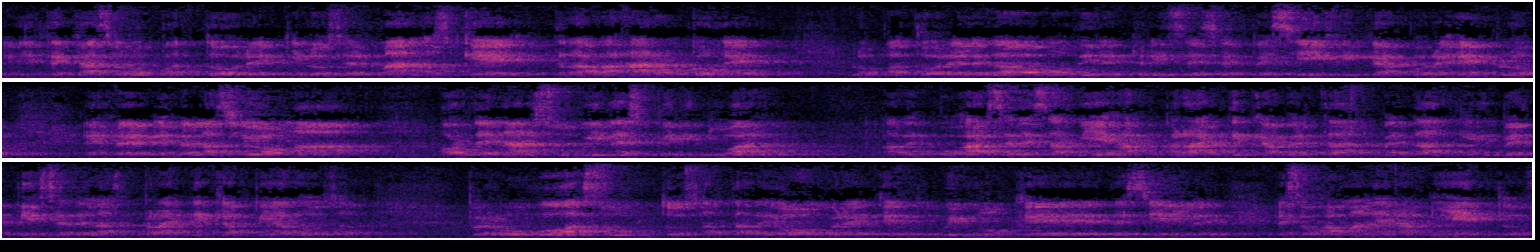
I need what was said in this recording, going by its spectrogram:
en este caso los pastores, y los hermanos que trabajaron con él, los pastores le dábamos directrices específicas, por ejemplo, en relación a ordenar su vida espiritual a despojarse de esa vieja práctica, ¿verdad? ¿verdad? Y vestirse de las prácticas piadosas. Pero hubo asuntos hasta de hombres que tuvimos que decirle, esos amaneramientos,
